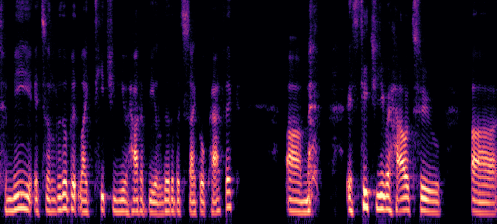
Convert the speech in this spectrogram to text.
to me, it's a little bit like teaching you how to be a little bit psychopathic um, it's teaching you how to uh,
